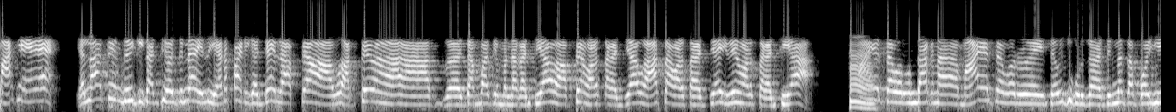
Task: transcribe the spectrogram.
மகன் எல்லாத்தையும் தூக்கி கட்சி வச்சுன்னா இது எடப்பாடி கட்சியா இல்ல அப்பா அவங்க அப்பே சம்பாத்தியம் பண்ண கட்சியா அவ அப்பே வளர்த்த கட்சியா அவ ஆத்தா வளர்த்த கட்சியா இவன் வளர்த்த கட்சியா ஆ. மாயத்தவர் உண்டாக்குன மாயத்தவர் செவிச்சு கொடுத்த சின்னத்தை போய்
